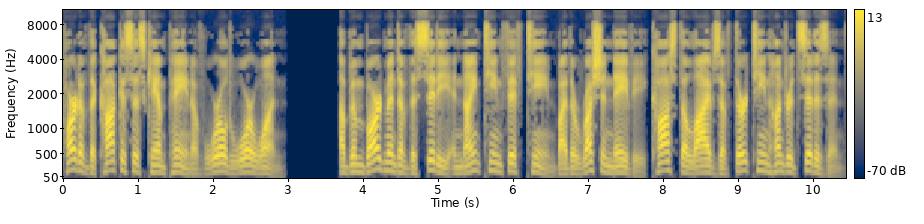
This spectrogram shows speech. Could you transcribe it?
part of the Caucasus Campaign of World War I. A bombardment of the city in 1915 by the Russian Navy cost the lives of 1,300 citizens.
